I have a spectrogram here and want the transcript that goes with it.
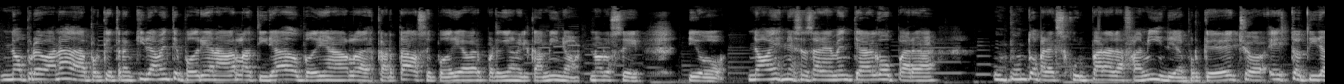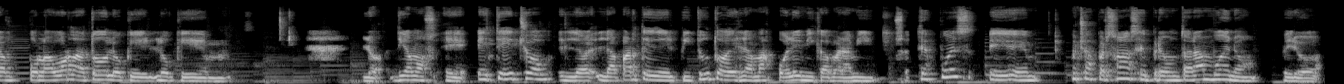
No prueba nada, porque tranquilamente podrían haberla tirado, podrían haberla descartado, se podría haber perdido en el camino, no lo sé. Digo, no es necesariamente algo para un punto para exculpar a la familia, porque de hecho esto tira por la borda todo lo que, lo que digamos, eh, este hecho, la, parte del pituto es la más polémica para mí. después, eh, muchas personas se preguntarán, bueno, pero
